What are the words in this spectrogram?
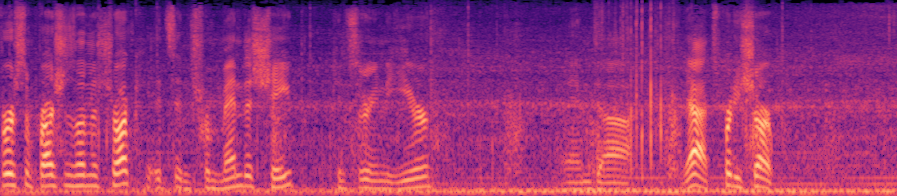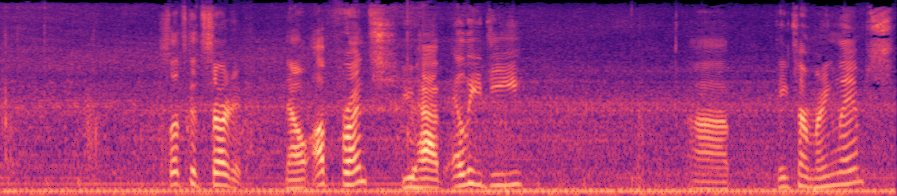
first impressions on this truck, it's in tremendous shape considering the year. And uh, yeah, it's pretty sharp. So let's get started. Now up front, you have LED uh, daytime running lamps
